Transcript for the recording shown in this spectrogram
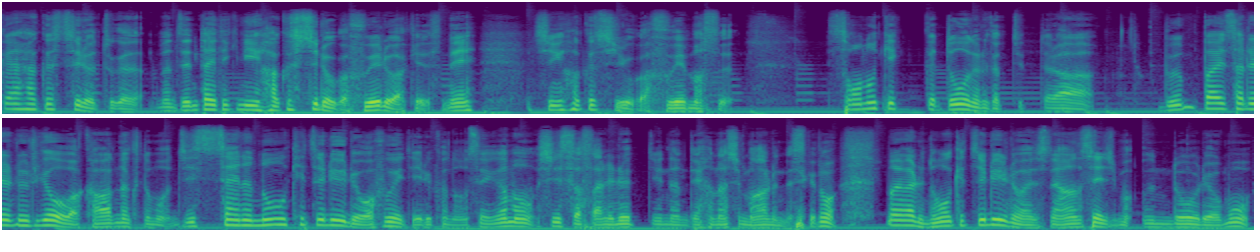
回白質量というか、まあ、全体的に白質量が増えるわけですね。心白質量が増えます。その結果どうなるかって言ったら、分配される量は変わんなくとも、実際の脳血流量は増えている可能性がもう示唆されるっていうなんて話もあるんですけど、まあ、いわゆる脳血流量はですね、安静時も運動量も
